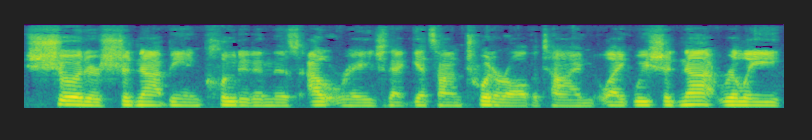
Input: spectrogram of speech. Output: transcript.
should or should not be included in this outrage that gets on Twitter all the time. Like, we should not really.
